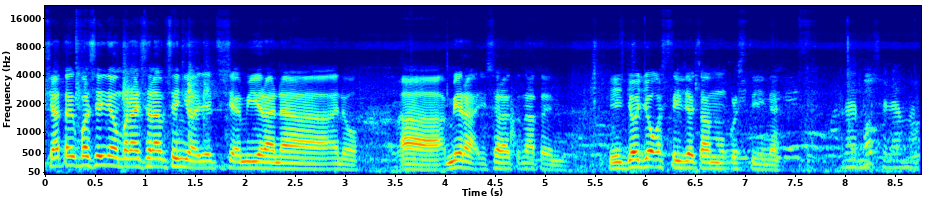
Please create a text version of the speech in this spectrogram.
Shoutout po sa inyo. Maraming salamat sa inyo. Ito si Amira na, ano, ah, Amira, isalat natin. Si Jojo Castillo at Ma'am Christina. Maraming salamat.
